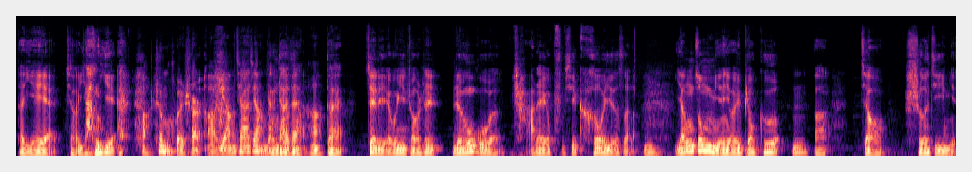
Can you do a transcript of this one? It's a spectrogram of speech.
的爷爷叫杨业，啊，这么回事儿啊，杨家将的杨家将啊，对，这里我跟你说，这人物查这个谱系可有意思了。嗯。杨宗敏有一表哥嗯，啊，叫佘继敏。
